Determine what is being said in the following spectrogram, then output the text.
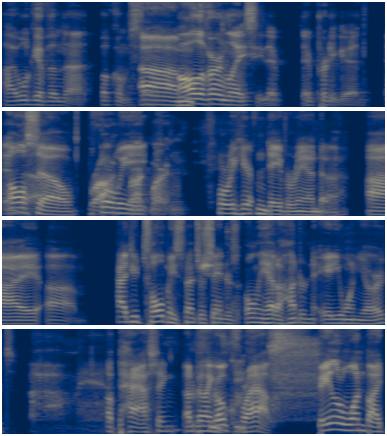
I will give them that. Oklahoma State, um, Oliver and Lacy, they're they're pretty good. And, also, uh, Brock, before we Brock Martin, before we hear from Dave Aranda, I um had you told me Spencer Sanders only had 181 yards oh, of passing, I'd have been like, oh crap. Baylor won by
